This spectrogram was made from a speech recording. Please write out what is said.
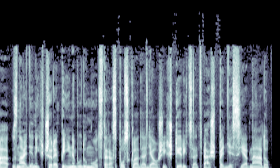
a z nájdených črepín budú môcť teraz poskladať ďalších 40 až 50 nádob.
